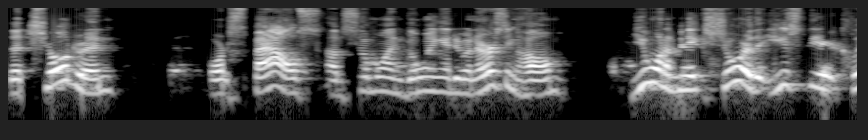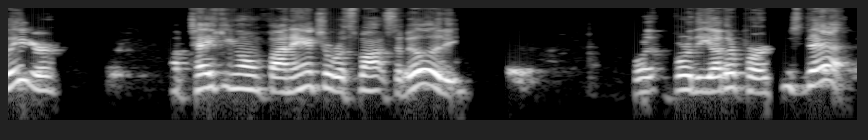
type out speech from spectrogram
the children or spouse of someone going into a nursing home. You want to make sure that you steer clear of taking on financial responsibility for, for the other person's debt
